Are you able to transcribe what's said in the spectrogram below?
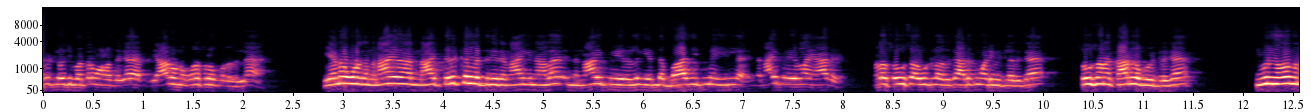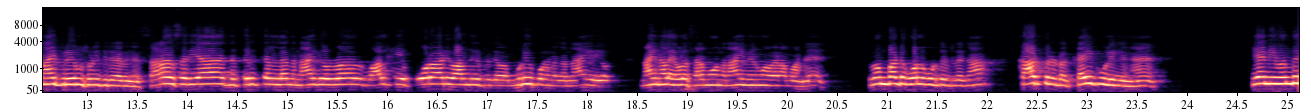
வீட்டில் வச்சு பத்திரமா வளர்த்துக்க யாரும் உன்னை குறை சொல்ல போறது ஏன்னா உனக்கு இந்த நாய் நாய் தெருக்கல்ல தெரியுற நாய்க்கினால இந்த நாய் பிரியர்களுக்கு எந்த பாதிப்புமே இல்லை. இந்த நாய் பிரியர்லாம் யாரு? நல்லா சொகுசா வீட்டில் இருக்க அடுக்குமாடி வீட்டில் இருக்க சொகுசான காரில் போயிட்டு இருக்க. இவங்க தான் இந்த நாய் பிரியர்னு சொல்லி தெரியாதுங்க சராசரியா இந்த தெருக்கல்ல இந்த நாய்களோட வாழ்க்கையை போராடி வாழ்ந்துகிட்டு இருக்க முடிவு பண்ணணுங்க நாய் நாய்னால எவ்வளோ சிரமம் அந்த நாய் வேணுமா வேணாமான்னு இவன் பாட்டு ஓல் கொடுத்துட்டு இருக்கான். கார்பரேட்டோட கை கூலிங்கங்க. ஏன் நீ வந்து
